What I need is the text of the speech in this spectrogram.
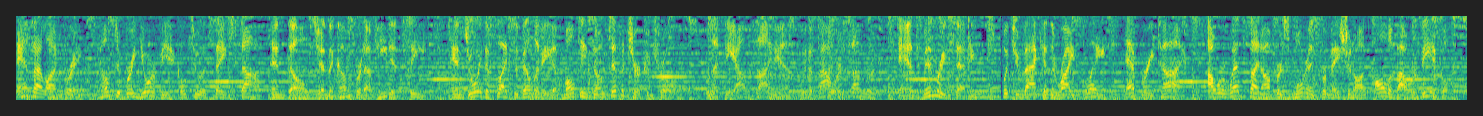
Anti-lock brakes help to bring your vehicle to a safe stop. Indulge in the comfort of heated seats. Enjoy the flexibility of multi-zone temperature controls. Let the outside in with a power sunroof. And memory settings put you back in the right place every time. Our website offers more information on all of our vehicles.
